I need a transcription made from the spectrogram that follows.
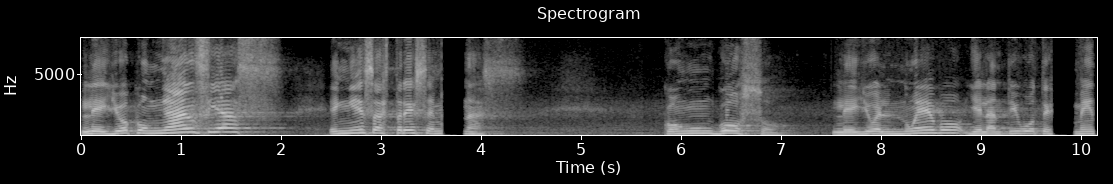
Leyó con ansias en esas tres semanas, con un gozo, leyó el Nuevo y el Antiguo Testamento.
